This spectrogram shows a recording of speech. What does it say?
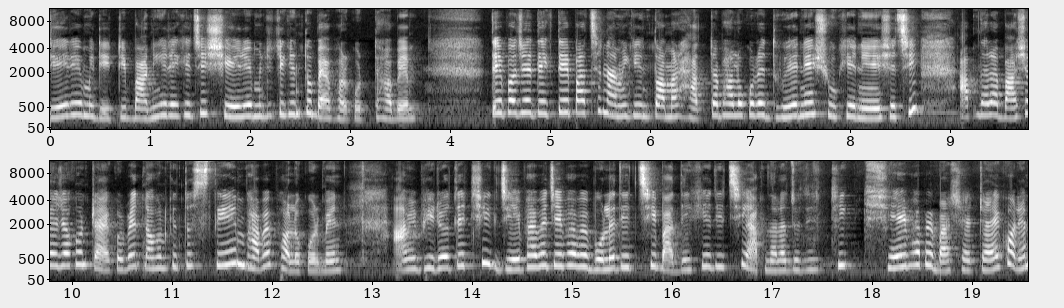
যে রেমেডিটি বানিয়ে রেখেছি, সেই রেমেডিটি কিন্তু ব্যবহার করতে হবে। তো পর্যায়ে দেখতেই পাচ্ছেন আমি কিন্তু আমার হাতটা ভালো করে ধুয়ে নিয়ে, শুকিয়ে নিয়ে এসেছি। আপনারা বাসায় যখন ট্রাই করবেন, তখন কিন্তু সেমভাবে ফলো করবেন। আমি ভিডিওতে ঠিক যেভাবে যেভাবে বলে দিচ্ছি বা দেখিয়ে দিচ্ছি, আপনারা যদি ঠিক সেইভাবে বাসায় ট্রাই করেন,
